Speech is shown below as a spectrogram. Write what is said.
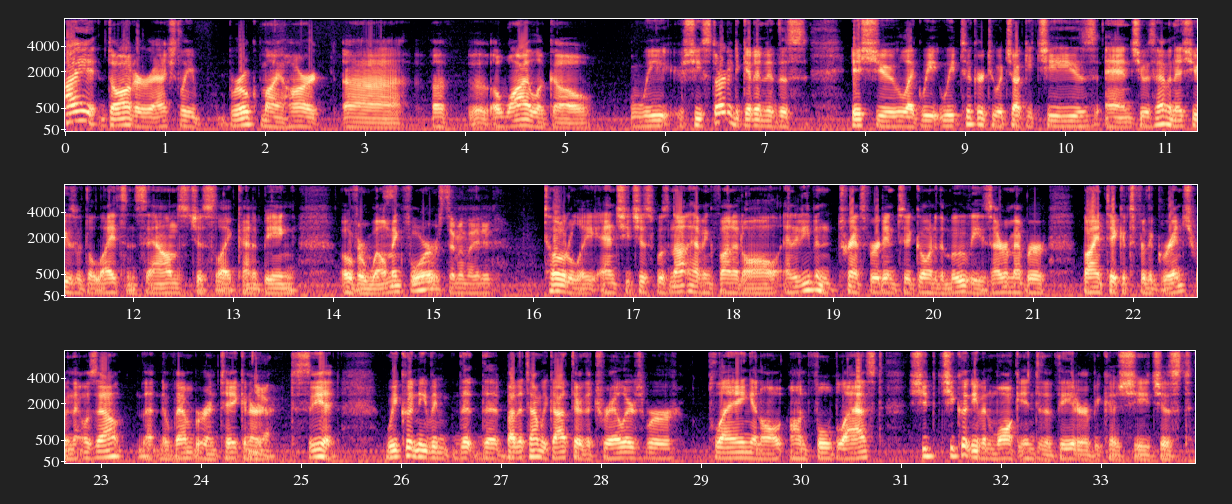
My daughter actually broke my heart uh, a, a while ago. We she started to get into this issue. Like we we took her to a Chuck E. Cheese, and she was having issues with the lights and sounds, just like kind of being overwhelming for her. Overstimulated. Totally, and she just was not having fun at all. And it even transferred into going to the movies. I remember buying tickets for The Grinch when that was out that November and taking her Yeah. to see it. We couldn't even. The, the by the time we got there, the trailers were playing and all on full blast. She she couldn't even walk into the theater because she just,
